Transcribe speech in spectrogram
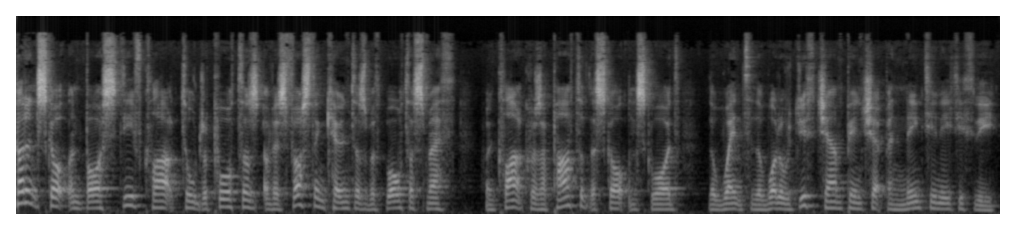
Current Scotland boss Steve Clarke told reporters of his first encounters with Walter Smith when Clarke was a part of the Scotland squad that went to the World Youth Championship in 1983.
